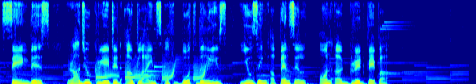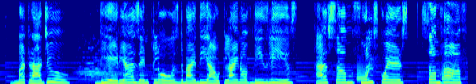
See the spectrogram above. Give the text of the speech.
Saying this, Raju created outlines of both the leaves using a pencil on a grid paper. But Raju, the areas enclosed by the outline of these leaves have some full squares, some half,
